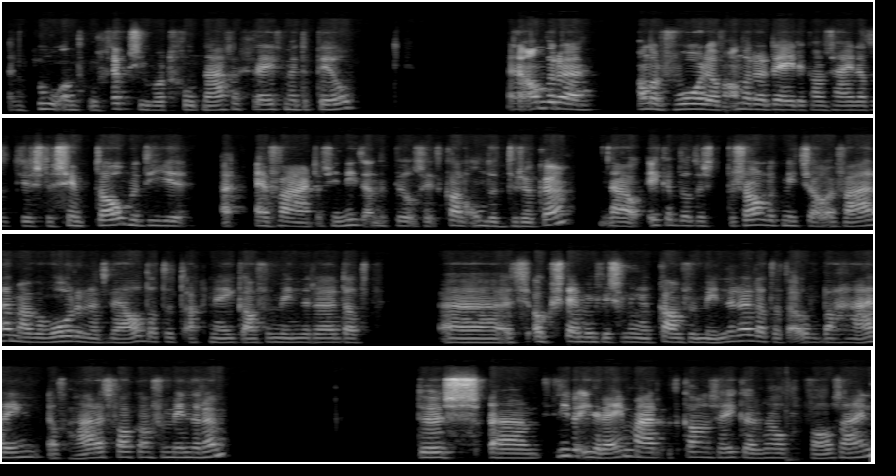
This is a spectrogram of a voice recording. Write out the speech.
het doel anticonceptie wordt goed nageschreven met de pil. Een andere, ander voordeel of andere reden kan zijn dat het dus de symptomen die je eh, ervaart als je niet aan de pil zit, kan onderdrukken. Nou, ik heb dat dus persoonlijk niet zo ervaren, maar we horen het wel, dat het acne kan verminderen, dat uh, het ook stemmingwisselingen kan verminderen, dat het over beharing of haaruitval kan verminderen. Dus um, het is niet bij iedereen, maar het kan zeker wel het geval zijn.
